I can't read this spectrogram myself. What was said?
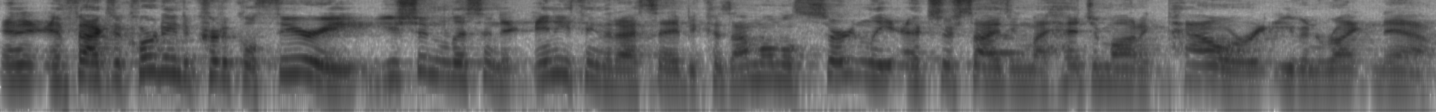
And in fact, according to critical theory, you shouldn't listen to anything that I say because I'm almost certainly exercising my hegemonic power even right now,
